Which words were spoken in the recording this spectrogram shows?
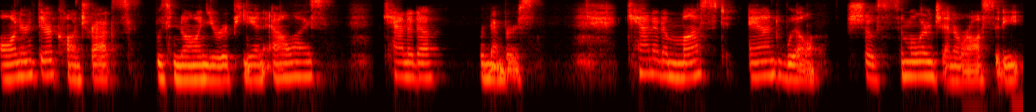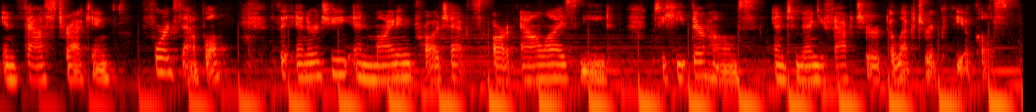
honored their contracts with non European allies. Canada remembers. Canada must and will show similar generosity in fast tracking, for example, the energy and mining projects our allies need to heat their homes and to manufacture electric vehicles.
